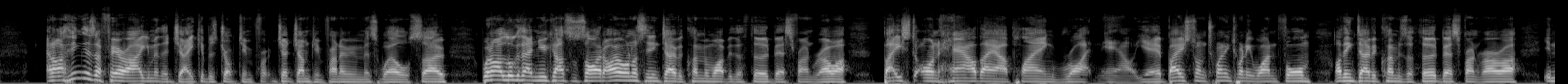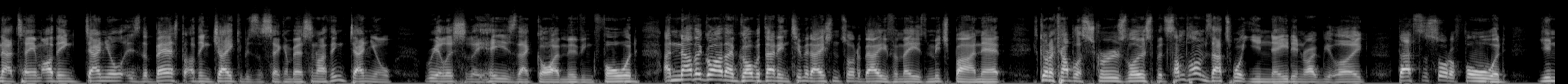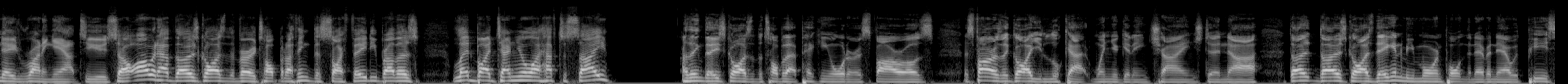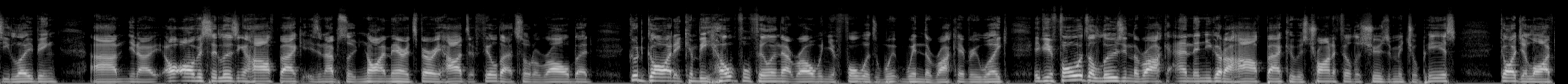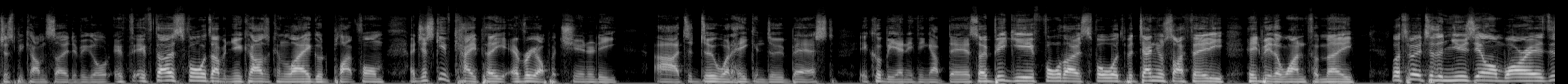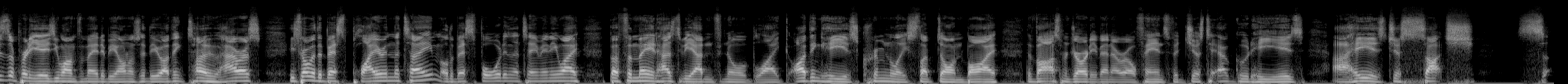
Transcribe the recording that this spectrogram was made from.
And I think there's a fair argument that Jacob has dropped in, fr- jumped in front of him as well. So when I look at that Newcastle side, I honestly think David Klemmer might be the third best front rower based on how they are playing right now. Yeah, based on 2021 form, I think David Klemmer is the third best front rower in that team. I think Daniel is the best. I think Jacob is the second best, and I think Daniel realistically, he is that guy moving forward. Another guy they've got with that intimidation sort of value for me is Mitch Barnett. He's got a couple of screws loose, but sometimes that's what you need in rugby league. That's the sort of forward you need running out to you. So I would have those guys at the very top, but I think the Saifiti brothers, led by Daniel, I have to say, I think these guys are the top of that pecking order as far as as far as a guy you look at when you're getting changed, and uh, those, those guys they're going to be more important than ever now with Pearcey leaving. Um, you know, obviously losing a halfback is an absolute nightmare. It's very hard to fill that sort of role, but good God, it can be helpful filling that role when your forwards win, win the ruck every week. If your forwards are losing the ruck and then you got a halfback who is trying to fill the shoes of Mitchell Pearce, God, your life just becomes so difficult. If if those forwards up at Newcastle can lay a good platform and just give KP every opportunity uh, to do what he can do best. It could be anything up there. So big year for those forwards, but Daniel Saifiti, he'd be the one for me. Let's move to the New Zealand Warriors. This is a pretty easy one for me, to be honest with you. I think Tohu Harris, he's probably the best player in the team, or the best forward in the team anyway. But for me, it has to be Addin Fonua-Blake. I think he is criminally slept on by the vast majority of NRL fans for just how good he is. Uh, he is just such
